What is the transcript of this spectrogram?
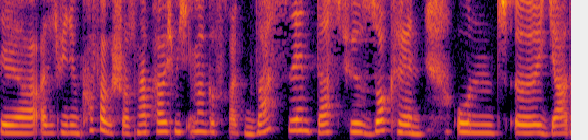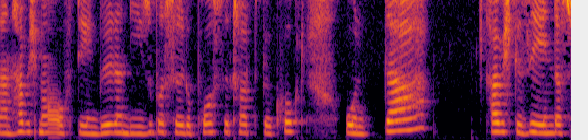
der, als ich mir den Koffer geschlossen habe, habe ich mich immer gefragt, was sind das für Socken? Und äh, ja, dann habe ich mal auf den Bildern, die Supercell gepostet hat, geguckt. Und da habe ich gesehen, dass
